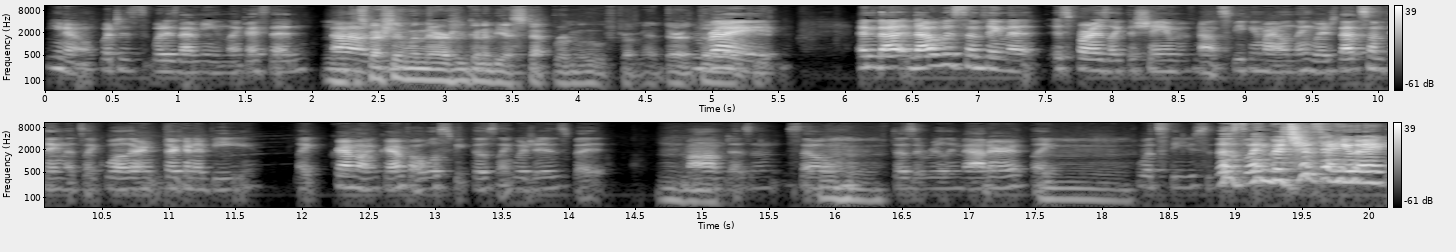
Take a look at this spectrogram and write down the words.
you know, what does what does that mean? Like I said, um, Mm, especially when they're going to be a step removed from it. They're, they're right. And that that was something that, as far as like the shame of not speaking my own language, that's something that's like, well, they're they're gonna be like grandma and grandpa will speak those languages, but Mhm. mom doesn't. So Mhm. does it really matter? Like, Mm, what's the use of those languages anyway?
